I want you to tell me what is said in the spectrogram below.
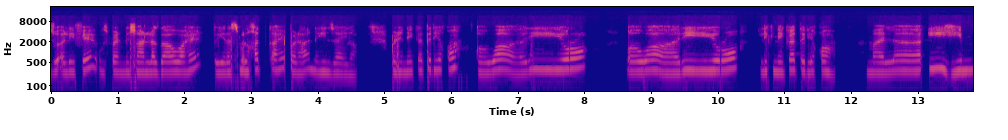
जो अलीफ है, उस पर निशान लगा हुआ है तो ये रस्मुल खत का है, पढ़ा नहीं जाएगा। पढ़ने का तरीका कवारीरो कवारीरो लिखने का तरीका मलाइहिम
